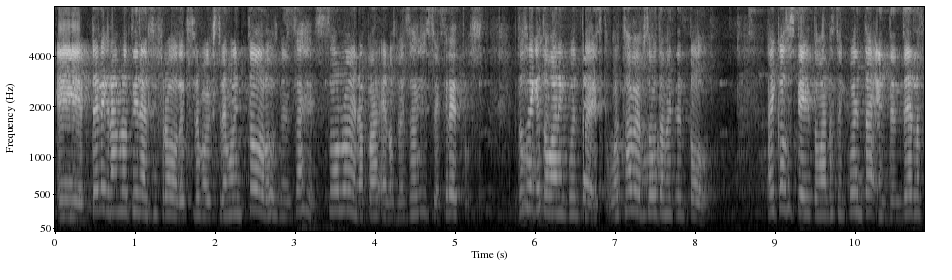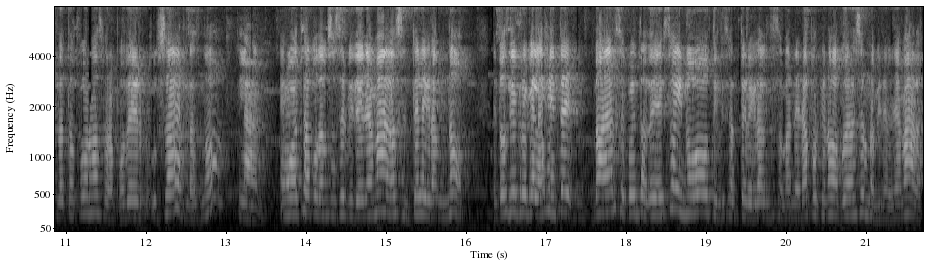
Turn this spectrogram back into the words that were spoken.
eh, Telegram no tiene el cifrado de extremo a extremo en todos los mensajes, solo en, en los mensajes secretos. Entonces hay que tomar en cuenta esto. WhatsApp absolutamente en todo hay cosas que hay que tomarlas en cuenta, entender las plataformas para poder usarlas, ¿no? Claro. En WhatsApp podemos hacer videollamadas, en Telegram no. Entonces yo creo que la gente va a darse cuenta de eso y no va a utilizar Telegram de esa manera porque no va a poder hacer una videollamada.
